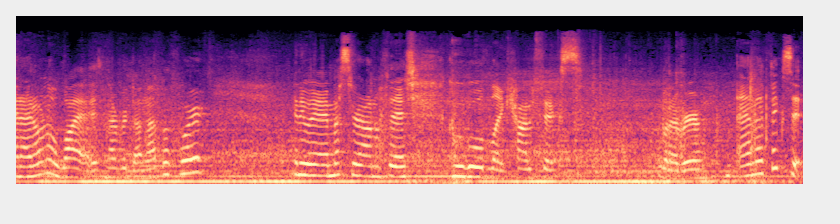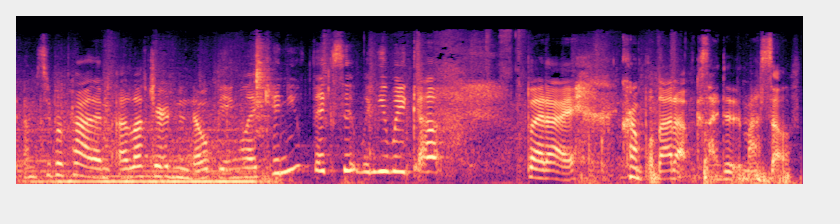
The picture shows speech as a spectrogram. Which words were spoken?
and I don't know why. I've never done that before. Anyway, I messed around with it, googled like how to fix whatever, and I fixed it. I'm super proud. I, I left Jared a note being like, can you fix it when you wake up? But I crumpled that up because I did it myself.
